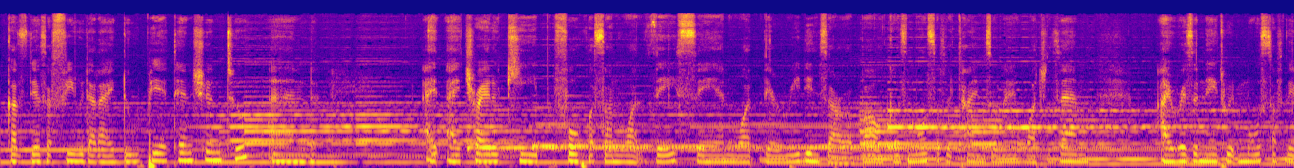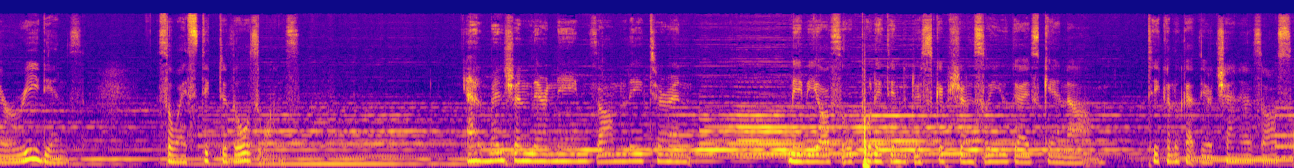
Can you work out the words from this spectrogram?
because there's a few that I do pay attention to, and I, I try to keep focus on what they say and what their readings are about, because most of the times when I watch them, I resonate with most of their readings, so I stick to those ones. I'll mention their names um, later and maybe also put it in the description so you guys can um, take a look at their channels also.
